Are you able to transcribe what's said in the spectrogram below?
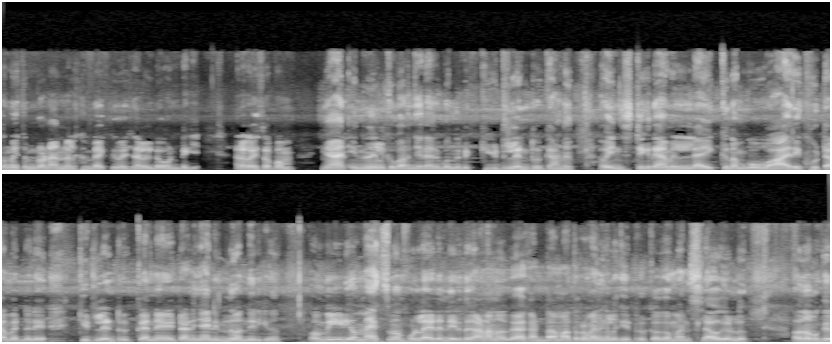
അസ്സമയത്തും Don and welcome back to my channel Don Techy hello guys അപ്പം ഞാൻ ഇന്ന് നിങ്ങൾക്ക് പറഞ്ഞു തരാൻ പോകുന്ന ഒരു കിഡിലൻ ട്രിക്കാണ് അപ്പോൾ ഇൻസ്റ്റഗ്രാമിൽ ലൈക്ക് നമുക്ക് വാരി കൂട്ടാൻ പറ്റുന്നൊരു കിഡിലൻ ട്രിക്ക് തന്നെ ആയിട്ടാണ് ഞാൻ ഇന്ന് വന്നിരിക്കുന്നത്. അപ്പം വീഡിയോ മാക്സിമം ഫുള്ളായിട്ട് തന്നെ ഇരുന്ന് കാണാൻ നോക്കുക. കണ്ടാൽ മാത്രമേ നിങ്ങൾക്ക് ഈ ട്രിക്കൊക്കെ മനസ്സിലാവുകയുള്ളൂ. അപ്പോൾ നമുക്ക്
